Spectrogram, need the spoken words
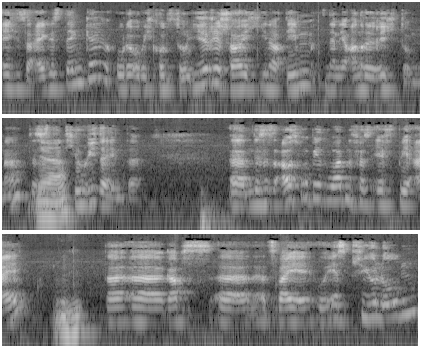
echtes Ereignis denke oder ob ich konstruiere, schaue ich je nachdem in eine andere Richtung. Ne? Das Ja. ist die Theorie dahinter. Ähm, das ist ausprobiert worden fürs FBI. Da äh, gab es äh, zwei US-Psychologen,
